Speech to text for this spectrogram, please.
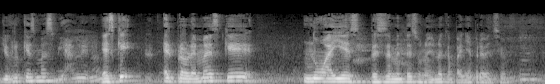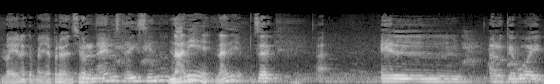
yo creo que es más viable, ¿no? Es que el problema es que no hay es precisamente eso, no hay una campaña de prevención. No hay una campaña de prevención. Pero nadie lo está diciendo. Nadie, nadie. O sea, el, a lo que voy,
